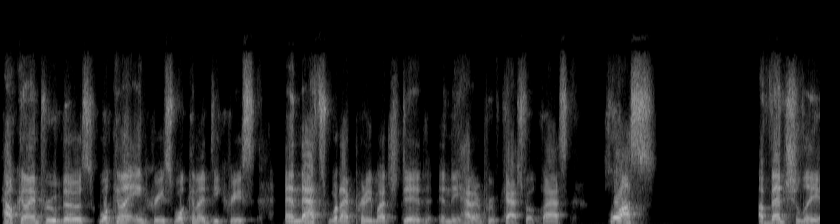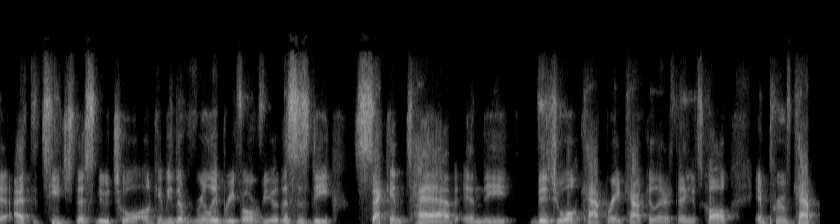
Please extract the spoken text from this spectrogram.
how can I improve those? What can I increase? What can I decrease? And that's what I pretty much did in the how to improve cash flow class. Plus, eventually, I have to teach this new tool. I'll give you the really brief overview. This is the second tab in the visual cap rate calculator thing. It's called Improve Cap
